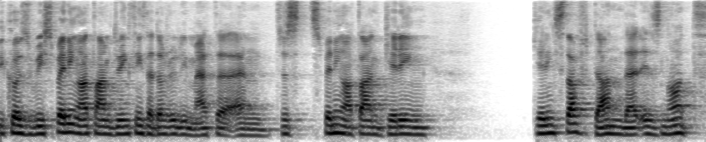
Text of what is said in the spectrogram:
because we're spending our time doing things that don't really matter, and just spending our time getting getting stuff done that is not,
